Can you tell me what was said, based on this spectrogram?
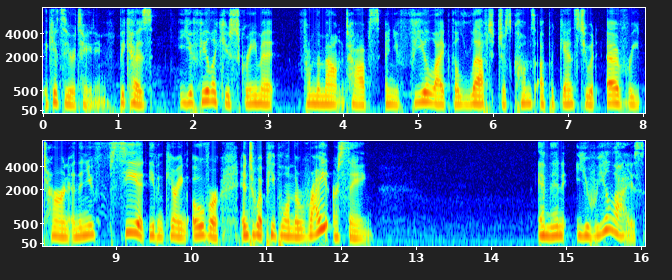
It gets irritating because you feel like you scream it from the mountaintops and you feel like the left just comes up against you at every turn. And then you see it even carrying over into what people on the right are saying. And then you realize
